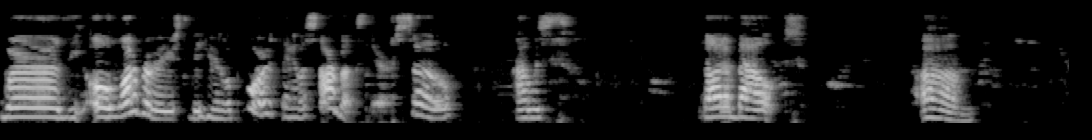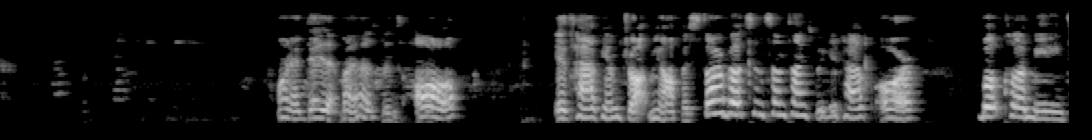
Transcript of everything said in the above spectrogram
where the old Whataburger used to be here in LaPorte, they have a Starbucks there. So I was thought about um, on a day that my husband's off is have him drop me off at Starbucks and sometimes we could have our book club meetings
